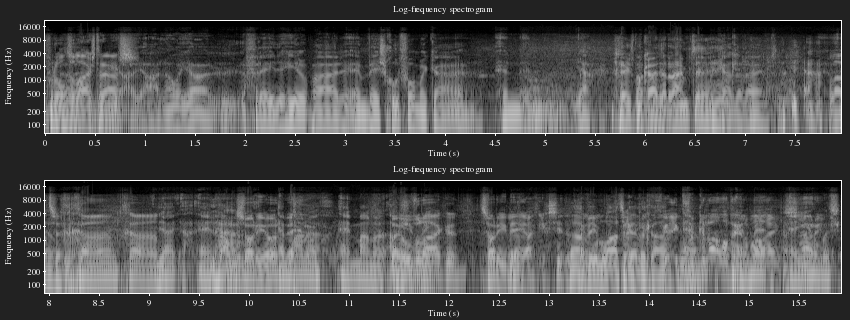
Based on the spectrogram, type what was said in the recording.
voor onze luisteraars? Ja, ja, nou ja, vrede hier op aarde en wees goed voor elkaar. En, en, ja. Geef elkaar de ruimte, Geef elkaar de ruimte. Ja. Laat ze gaan, gaan. Ja, ja, en Ja, sorry hoor. En mannen, en mannen Bij hoeveel? Sorry, nee, ik zit het Ja, Wim laat zich even gaan. Ik, ik Ja. verknal het helemaal. En jongens,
